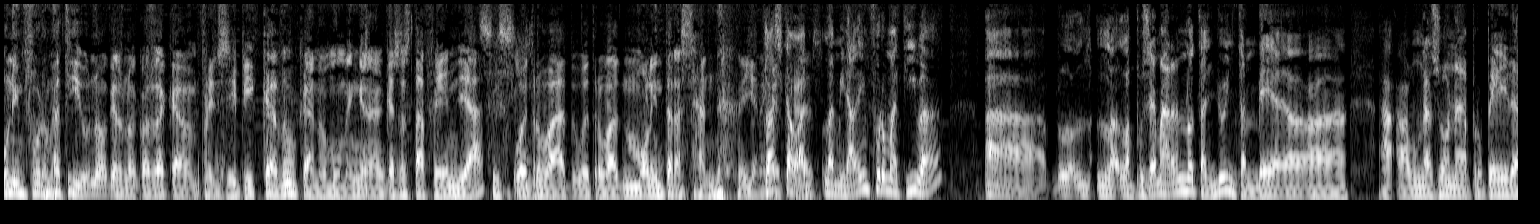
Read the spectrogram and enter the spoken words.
un informatiu, no? que és una cosa que en principi caduca en el moment en què s'està fent ja, sí, sí. Ho, he trobat, ho he trobat molt interessant. I en Clar, és aquest que la, cas... la mirada informativa Uh, la, la posem ara no tan lluny també a, a, a una zona propera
